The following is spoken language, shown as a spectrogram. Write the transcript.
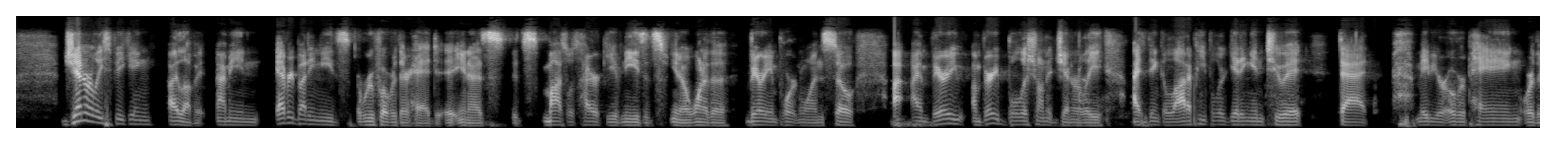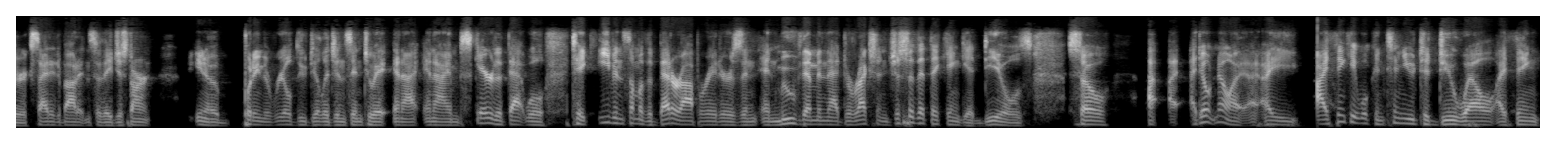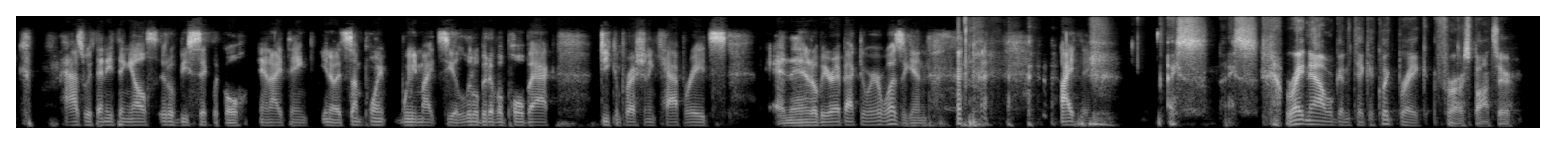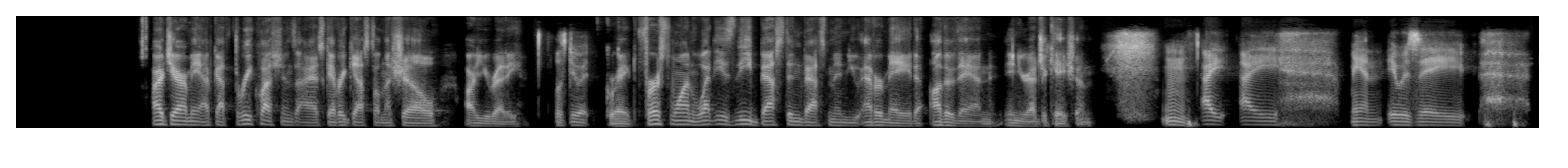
generally speaking, I love it. I mean, everybody needs a roof over their head. Eh, you know, it's it's Maslow's hierarchy of needs. It's you know one of the very important ones. So I, I'm very I'm very bullish on it generally. I think a lot of people are getting into it that maybe are overpaying or they're excited about it and so they just aren't you know putting the real due diligence into it and i and i'm scared that that will take even some of the better operators and and move them in that direction just so that they can get deals. So i i don't know. I i i think it will continue to do well. I think as with anything else it'll be cyclical and i think you know at some point we might see a little bit of a pullback decompression in cap rates and then it'll be right back to where it was again. I think Nice, nice. Right now, we're going to take a quick break for our sponsor. All right, Jeremy, I've got three questions I ask every guest on the show. Are you ready? Let's do it. Great. First one What is the best investment you ever made other than in your education? Mm, I, I, man, it was a,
